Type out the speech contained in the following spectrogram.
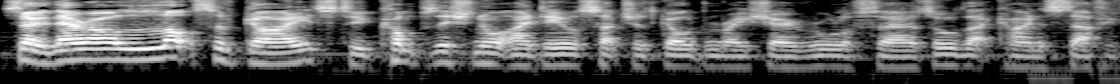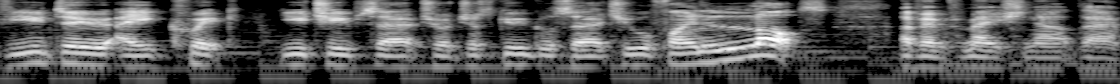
So there are lots of guides to compositional ideals such as golden ratio, rule of thirds, all that kind of stuff. If you do a quick YouTube search or just Google search, you will find lots of information out there.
